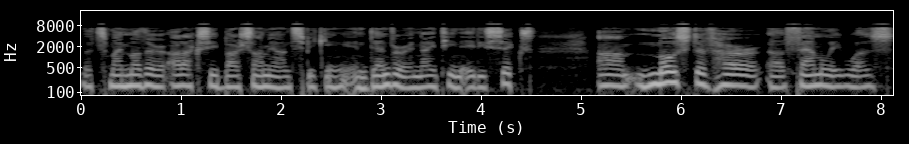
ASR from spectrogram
that's my mother, Araxi Barsamian, speaking in Denver in 1986. Um, most of her uh, family was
